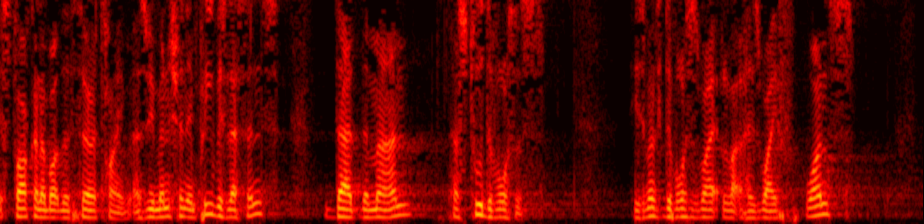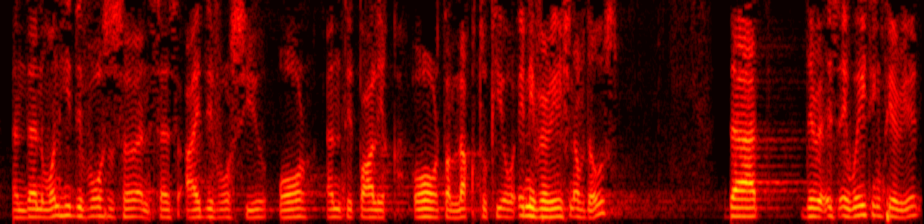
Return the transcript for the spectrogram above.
is talking about the third time. As we mentioned in previous lessons, that the man has two divorces. He's meant to divorce his wife, his wife once, and then when he divorces her and says, I divorce you, or anti taliq, or talaqtuki, or any variation of those, that there is a waiting period,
